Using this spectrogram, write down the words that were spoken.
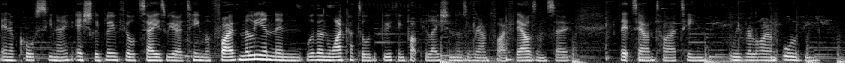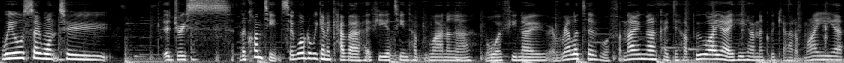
And of course, you know, Ashley Bloomfield says we are a team of 5 million, and within Waikato, the birthing population is around 5,000. So that's our entire team. We rely on all of you. We also want to address the content. So, what are we going to cover if you attend Hapu Wānanga or if you know a relative or whanaunga, kei te hapuaia, e hihana koe kia hara mai ia?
